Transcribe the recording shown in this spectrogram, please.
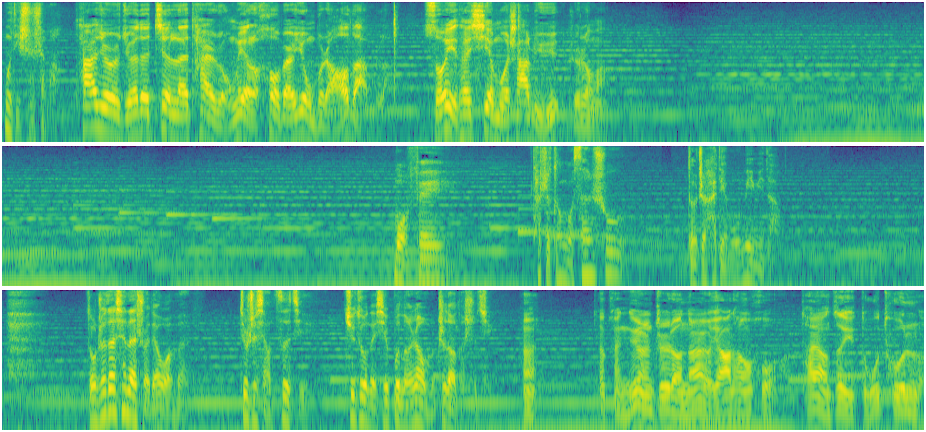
目的是什么？他就是觉得进来太容易了，后边用不着咱们了，所以他卸磨杀驴，知道吗？莫非他是通过三叔得知海底墓秘密的？总之，他现在甩掉我们，就是想自己去做那些不能让我们知道的事情。哼，他肯定知道哪儿有压汤货，他想自己独吞了。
